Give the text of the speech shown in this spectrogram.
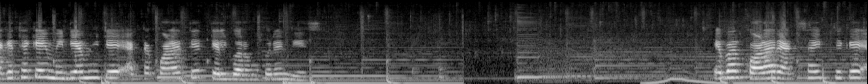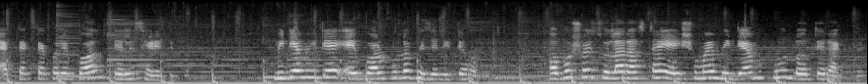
আগে থেকে মিডিয়াম হিটে একটা কড়াইতে তেল গরম করে নিয়েছি। এবার কড়াইয়ের এক সাইড থেকে একটা একটা করে বল তেলে ছেড়ে দেব। মিডিয়াম হিটে এই বলগুলো ভেজে নিতে হবে। অবশ্যই চুলা রাস্তায় এই সময় মিডিয়াম টু লোতে রাখবেন।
